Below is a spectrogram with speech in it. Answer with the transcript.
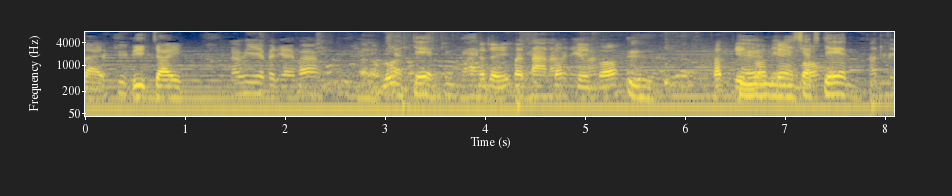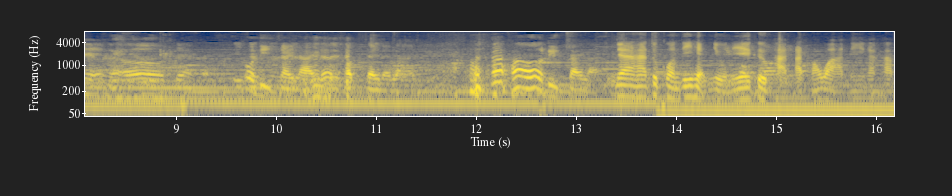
หลาย ๆ ดีใจแล้วพี่เป็นไงบ้างรู้ชัดเจนใช่ไหมชัดเจนเปิดตาแล้วชัเป็ดนเจไงนบ้างก็เออชัดเจเอนอก็นี่แก้งชัดเจก็นชัดเจนเออแก้งโอ้ดีใจหลายเลยขอบใจหลาย ๆ โอ้ดีใจหลายเนี่ยฮะทุกคนที่เห็นอยู่นี่คือผ่าตัดเมื่อวานนี้นะครับ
